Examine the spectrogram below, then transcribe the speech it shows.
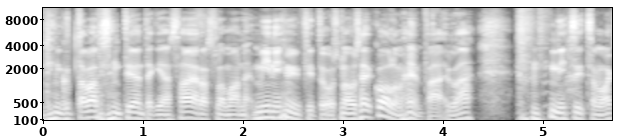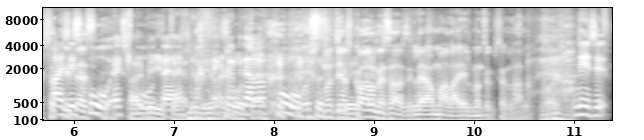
niin kuin tavallisen työntekijän sairasloman minimipituus nousee kolmeen päivään. niin sit sä maksat tai siis kuu, eikö tai viiteen. Niin eikö pitää olla kuusi? Mutta jos kolme saa sille omalla ilmoituksella olla pois. Niin sit,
